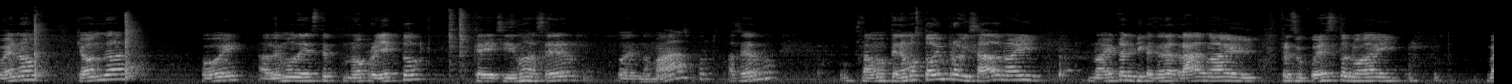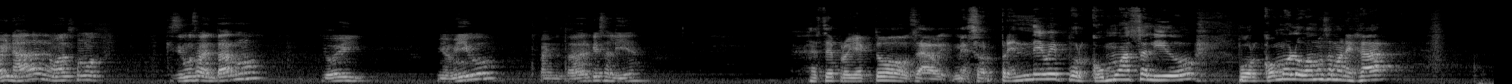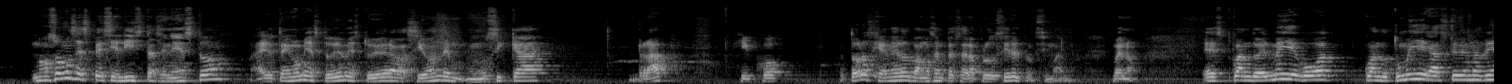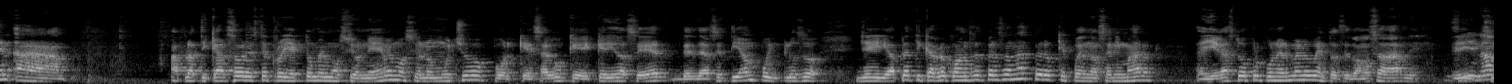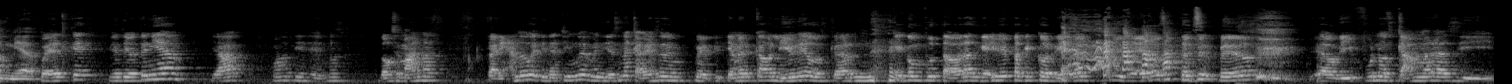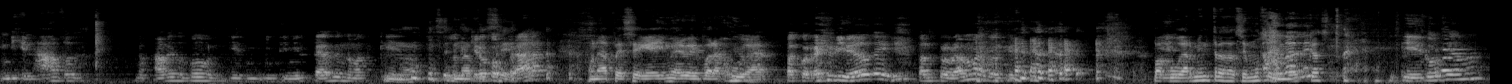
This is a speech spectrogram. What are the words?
Bueno, ¿qué onda? Hoy hablemos de este nuevo proyecto que decidimos hacer, pues nomás, por hacerlo. Estamos, tenemos todo improvisado, no hay, no hay planificación de atrás, no hay presupuesto, no hay, no hay nada, nomás como quisimos aventarnos, yo y mi amigo, para intentar ver qué salía. Este proyecto, o sea, me sorprende, güey, por cómo ha salido, por cómo lo vamos a manejar. No somos especialistas en esto. Yo tengo mi estudio, mi estudio de grabación de música, rap, hip hop, todos los géneros vamos a empezar a producir el próximo año. Bueno, es cuando él me llegó a, cuando tú me llegaste, más bien a a platicar sobre este proyecto me emocioné, me emocionó mucho porque es algo que he querido hacer desde hace tiempo, incluso llegué a platicarlo con otras personas, pero que pues no se animaron. Ahí llegas tú a proponérmelo, entonces vamos a darle. Sí, sin, no, sin miedo. pues es que yo, yo tenía ya, ¿cuánto tiene? Unos dos semanas planeando, güey, tenía chingo de medidas en la cabeza, me metí a Mercado Libre a buscar qué computadoras gamer para que corrieran videos y todo ese pedo, audífonos, cámaras y dije, no, pues no mames, son como 10, 20 mil pesos nomás que No, una quiero PC. comprar. Una PC gamer, güey, para jugar. Para correr videos, güey, para los programas. Para jugar mientras hacemos el podcast. ¿Y cómo se llama?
